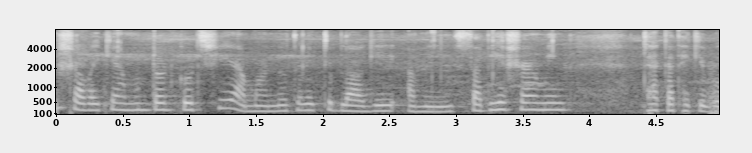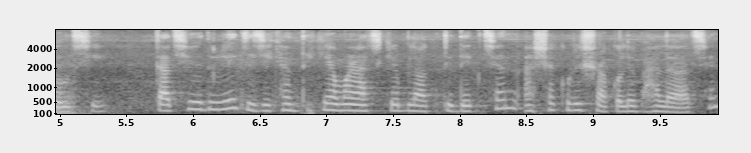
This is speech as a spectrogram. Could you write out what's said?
সবাইকে আমন্ত্রণ করছি আমার নতুন একটি ব্লগে। আমি সাবিয়া শারমিন, ঢাকা থেকে বলছি। কাছে দূরে যে যেখান থেকে আমার আজকের ব্লগটি দেখছেন, আশা করি সকলে ভালো আছেন।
